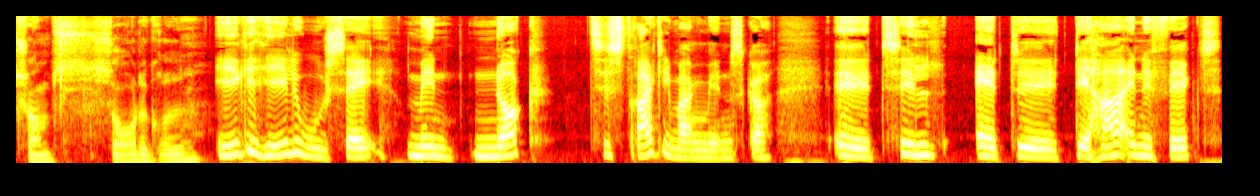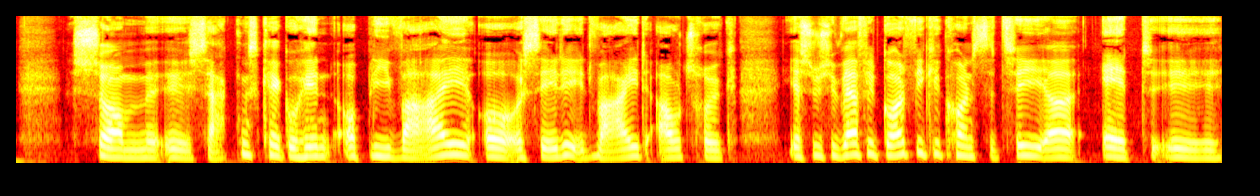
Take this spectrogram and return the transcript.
Trumps sorte gryde? Ikke hele USA, men nok tilstrækkeligt mange mennesker øh, til, at øh, det har en effekt som øh, sagtens kan gå hen og blive veje og, og sætte et vejet aftryk. Jeg synes i hvert fald godt, vi kan konstatere, at øh,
